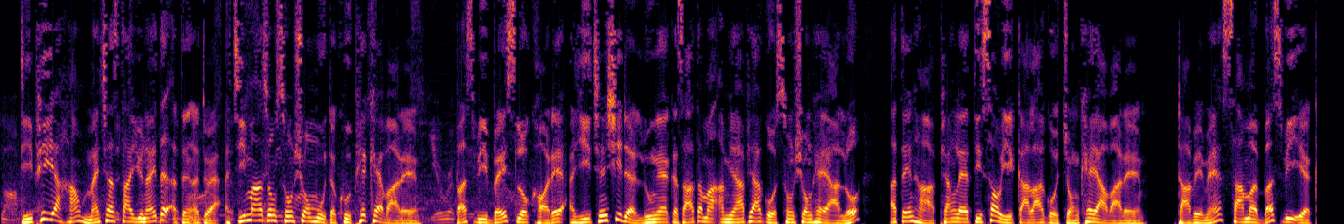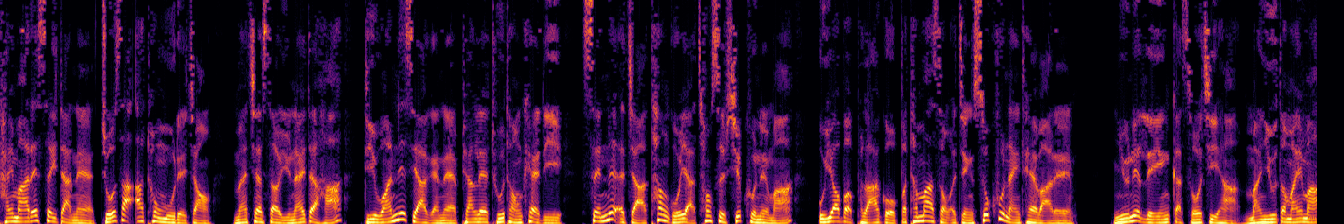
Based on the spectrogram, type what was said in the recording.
။ဒီဖြစ်ရဟောင်း Manchester United အသင်းအတွက်အကြီးမားဆုံးဆုံးရှုံးမှုတစ်ခုဖြစ်ခဲ့ပါတယ်။ Busby Base လို့ခေါ်တဲ့အရေးချင်းရှိတဲ့လူငယ်ကစားသမားအများပြားကိုဆုံးရှုံးခဲ့ရလို့အသင်းဟာဖြန့်လဲတိဆောက်ရေးကာလကိုကြုံခဲ့ရပါတယ်။ ဒါပေမဲ့ Summer Busby ရဲ့ခိုင်မာတဲ့စိတ်ဓာတ်နဲ့စ조사အထောက်မှုတွေကြောင့် Manchester United ဟာဒီ1နှစ်စီယာကန်နဲ့ပြန်လဲထူထောင်ခဲ့ပြီး10နှစ်အကြာ1968ခုနှစ်မှာဥရောပဖလားကိုပထမဆုံးအကြိမ်ဆုခုနိုင်ခဲ့ပါတယ်။မြူနစ်လေရင်ကဆိုချီဟာမန်ယူသမိုင်းမှာ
